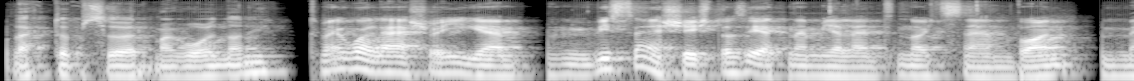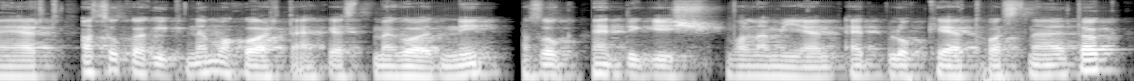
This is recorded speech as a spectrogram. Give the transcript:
legtöbbször megoldani. Megoldása igen. Visszaesést azért nem jelent nagy számban, mert azok, akik nem akarták ezt megadni, azok eddig is valamilyen adblockert használtak,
